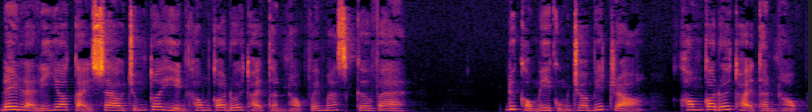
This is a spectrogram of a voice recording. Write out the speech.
Đây là lý do tại sao chúng tôi hiện không có đối thoại thần học với Moscow. Đức Hồng Y cũng cho biết rõ, không có đối thoại thần học,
